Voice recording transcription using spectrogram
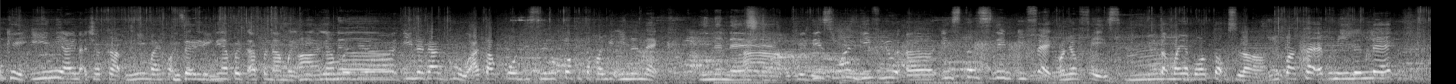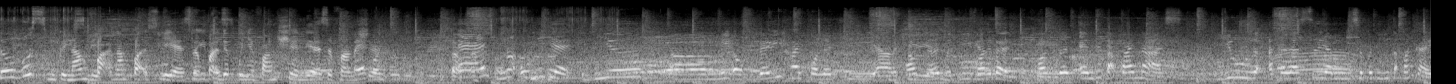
Okay, ini I nak cakap, ni my hot Ini, selling. ini apa apa nama? Ini Ah, nama dia inner dagu ataupun di Singapore kita panggil inner neck. Inner neck. Ah, okay, this one give you a instant slim effect on your face. You tak payah botox lah. You pakai apa ni inner neck, terus muka you nampak slim. nampak slim. Yes, so, nampak itu dia punya function dia. That's a function. And not only that, dia uh, made of very high quality uh, Material. cotton, Cotton. cotton, and dia tak panas. You akan rasa yang seperti you tak pakai.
